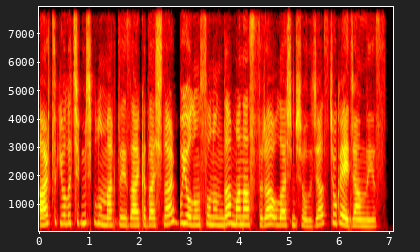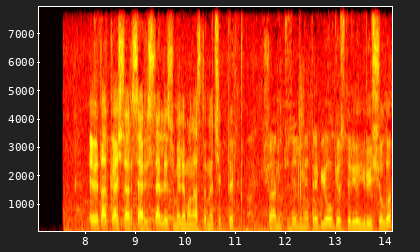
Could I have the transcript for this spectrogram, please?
Artık yola çıkmış bulunmaktayız arkadaşlar. Bu yolun sonunda Manastır'a ulaşmış olacağız. Çok heyecanlıyız. Evet arkadaşlar servislerle Sümele Manastırı'na çıktık. Şu an 350 metre bir yol gösteriyor yürüyüş yolu.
